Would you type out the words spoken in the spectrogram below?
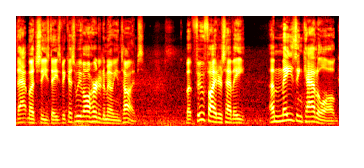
that much these days because we've all heard it a million times. But Foo Fighters have a amazing catalog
